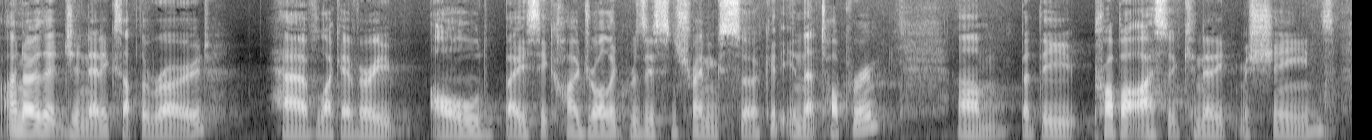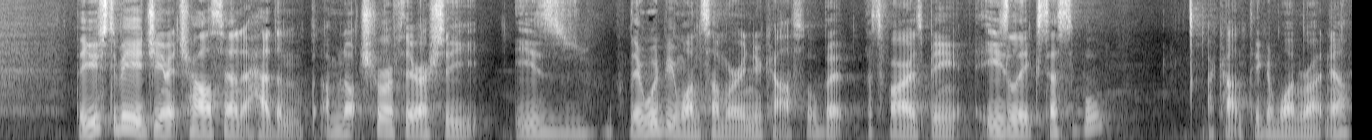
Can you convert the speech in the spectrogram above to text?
I know that Genesis up the road have like a very old basic hydraulic resistance training circuit in that top room, um, but the proper isokinetic machines, there used to be a gym at Charlestown that had them. But I'm not sure if they're actually is there would be one somewhere in Newcastle, but as far as being easily accessible, I can't think of one right now.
